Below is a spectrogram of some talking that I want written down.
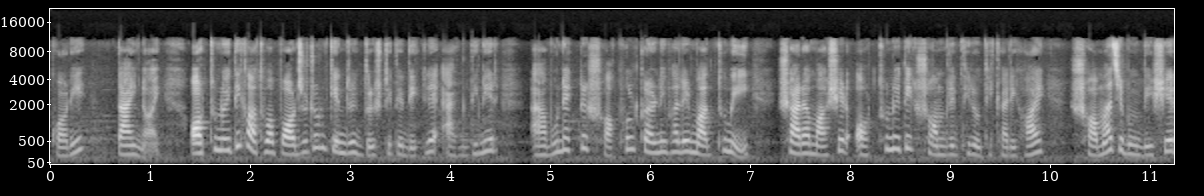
করে, তাই নয়। অর্থনৈতিক অথবা পর্যটন কেন্দ্রিক দৃষ্টিতে দেখলে একদিনের এমন একটা সফল কার্নিভালের মাধ্যমেই সারা মাসের অর্থনৈতিক সমৃদ্ধির অধিকারী হয় সমাজ এবং দেশের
